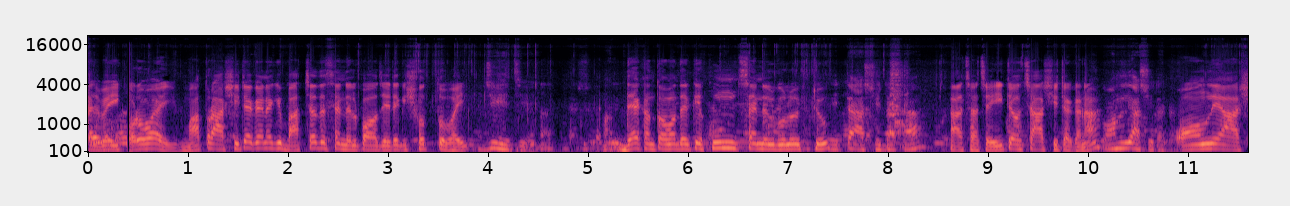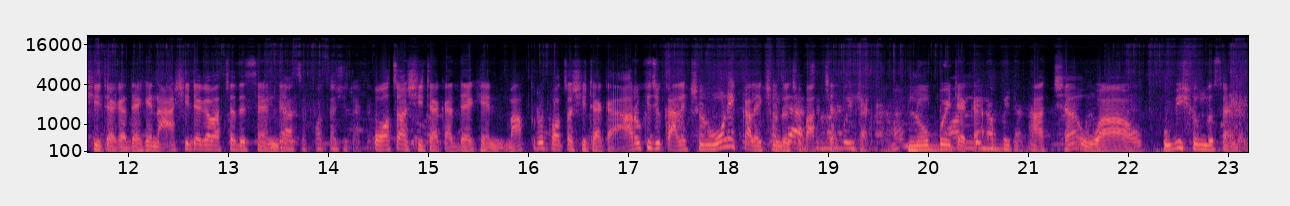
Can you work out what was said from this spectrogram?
আরে ভাই বড় ভাই মাত্র আশি টাকায় নাকি বাচ্চাদের স্যান্ডেল পাওয়া যায় এটা কি সত্য ভাই? জি জি। দেখান তো আমাদেরকে কোন স্যান্ডেলগুলো একটু। এটা আশি টাকা। আচ্ছা আচ্ছা এইটা হচ্ছে আশি টাকা না? অনলি আশি টাকা। অনলি আশি টাকা দেখেন আশি টাকা বাচ্চাদের স্যান্ডেল। আছে পঁচাশি টাকা। পঁচাশি টাকা দেখেন মাত্র পঁচাশি টাকা। আরও কিছু কালেকশন অনেক কালেকশন রয়েছে বাচ্চা নব্বই টাকা। আচ্ছা ওয়াও খুবই সুন্দর স্যান্ডেল।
